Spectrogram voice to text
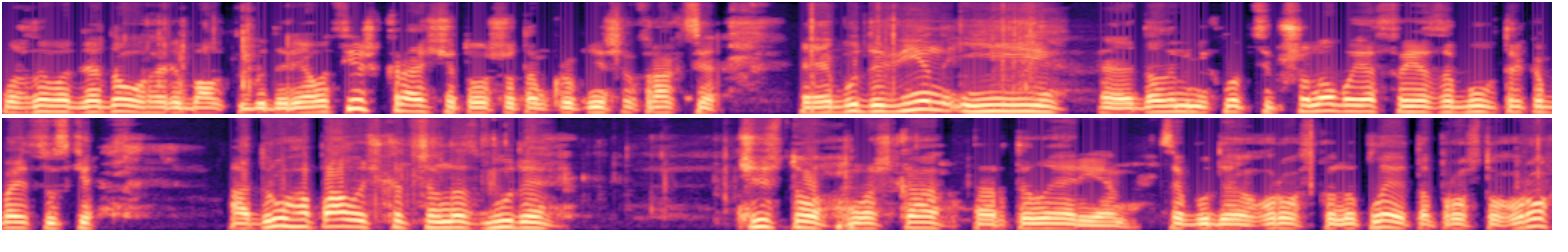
Можливо, для довгої рибалки буде Ріофіш краще, тому що там крупніша фракція. Е, Буде він і е, дали мені хлопці пшоно, бо я своє забув трикабейсовське. А друга паличка це в нас буде чисто важка артилерія. Це буде горох з коноплею та просто горох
